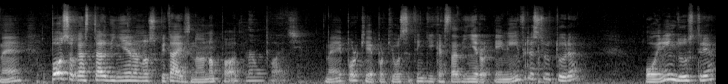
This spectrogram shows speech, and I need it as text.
Né? Posso gastar dinheiro nos hospitais? Não, não pode. Não pode. Né? Por quê? Porque você tem que gastar dinheiro em infraestrutura, ou em indústria,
